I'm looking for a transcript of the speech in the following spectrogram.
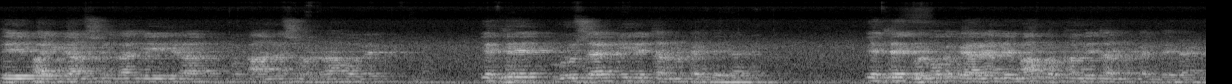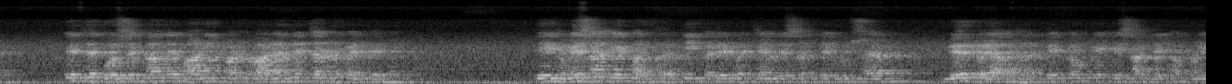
ਤੇ ਭਾਈ ਗਿਆਨ ਸਿੰਘ ਦਾ ਇਹ ਜਿਹੜਾ ਮਕਾਨ ਸੁਣਨਾ ਹੋਵੇ, ਇੱਥੇ ਗੁਰੂ ਸਾਹਿਬ ਜੀ ਦੇ ਚਰਨ ਪੈਂਦੇ ਰਹੇ ਇੱਥੇ ਗੁਰਮੁਖ ਪਿਆਰਿਆਂ ਦੇ ਮਹਾਂਪੁਰਖਾਂ ਦੇ ਚਰਨ ਪੈਂਦੇ ਰਹੇ ਇੱਥੇ ਗੁਰਸਿੱਖਾਂ ਦੇ ਬਾਣੀ ਪੜ੍ਹਨ ਵਾਲਿਆਂ ਦੇ ਚਰਨ ਪੈਂਦੇ ਨੇ ਤੇ ਹਮੇਸ਼ਾ ਇਹ ਘਰ ਤਰੱਕੀ ਕਰੇ, ਬੱਚਿਆਂ ਦੇ ਸਿਰ ਤੇ ਗੁਰੂ ਸਾਹਿਬ ਮਿਹਰ ਕਰਿਆ ਰੱਖੇ, ਕਿਉਂਕਿ ਇਹ ਸਾਡੇ ਆਪਣੇ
